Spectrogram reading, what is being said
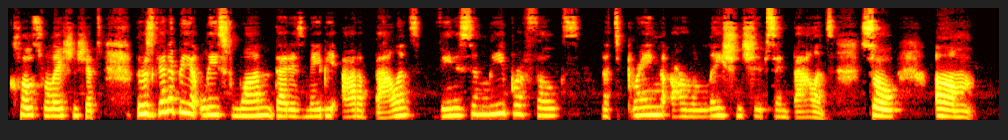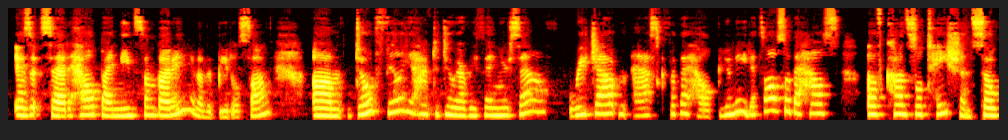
close relationships. There's going to be at least one that is maybe out of balance. Venus and Libra, folks. Let's bring our relationships in balance. So, um, as it said, help, I need somebody, you know, the Beatles song. Um, don't feel you have to do everything yourself reach out and ask for the help you need. It's also the house of consultation. So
